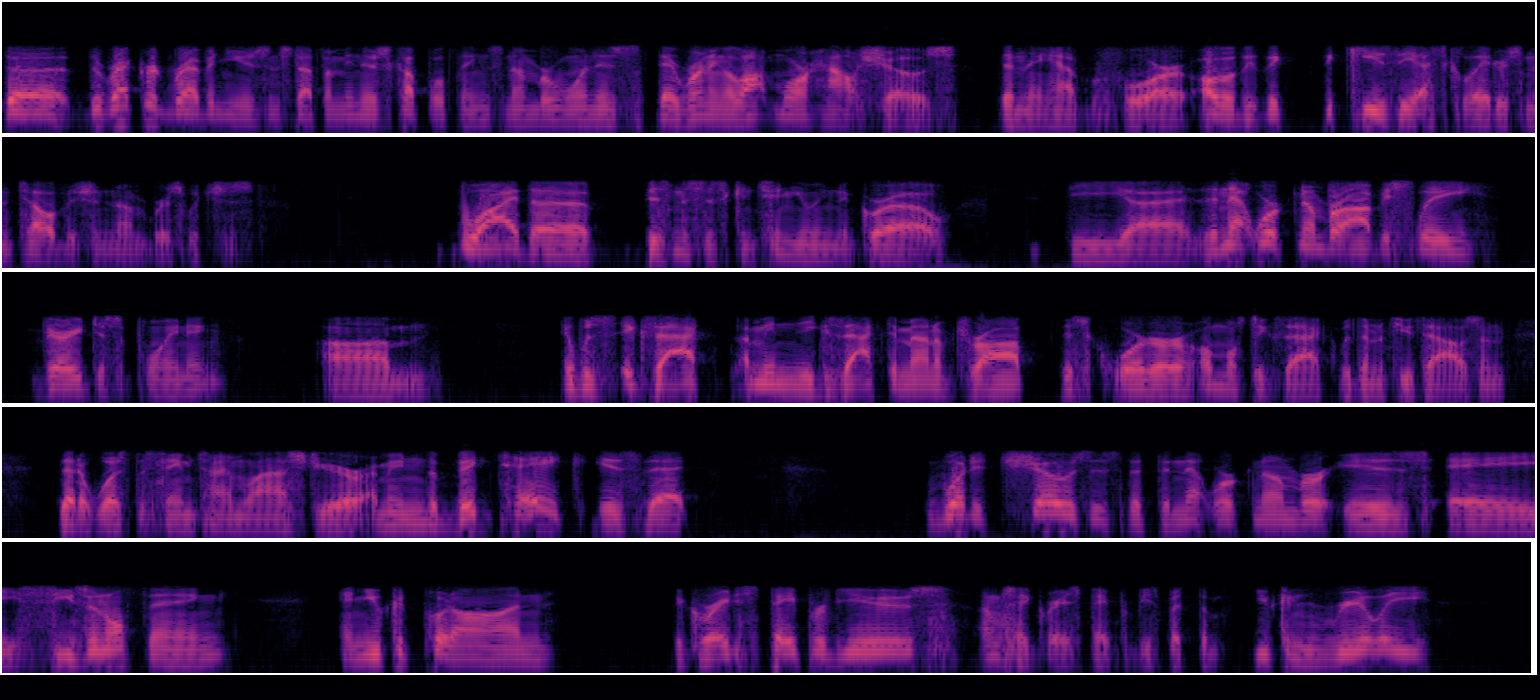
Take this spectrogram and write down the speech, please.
The the record revenues and stuff. I mean, there's a couple of things. Number one is they're running a lot more house shows than they have before. Although the, the, the key is the escalators and the television numbers, which is why the business is continuing to grow. The uh, the network number obviously very disappointing. Um, it was exact. I mean, the exact amount of drop this quarter, almost exact, within a few thousand, that it was the same time last year. I mean, the big take is that what it shows is that the network number is a seasonal thing, and you could put on the greatest pay-per-views. I don't say greatest pay-per-views, but the, you can really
